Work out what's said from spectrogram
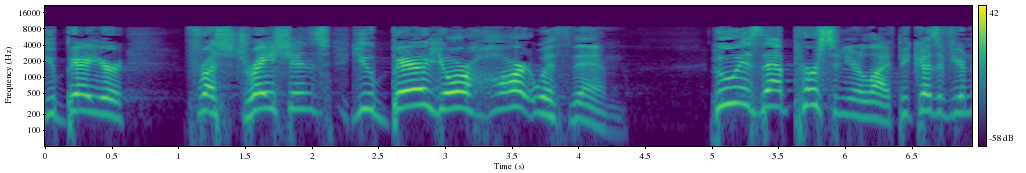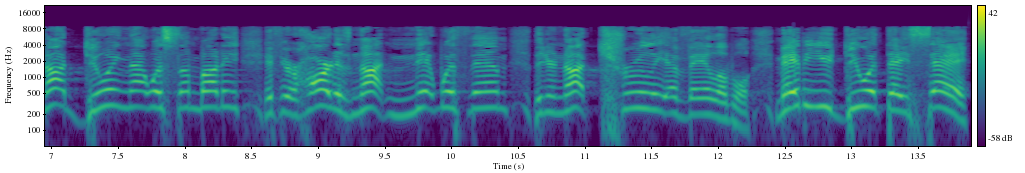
you bear your frustrations, you bear your heart with them. Who is that person in your life? Because if you're not doing that with somebody, if your heart is not knit with them, then you're not truly available. Maybe you do what they say,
